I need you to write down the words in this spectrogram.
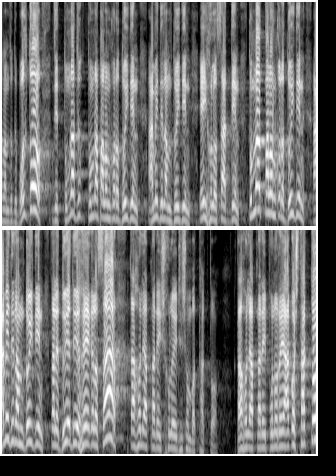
সাল্লাম যদি বলতো যে, তোমরা তোমরা পালন করো দুই দিন, আমি দিলাম দুই দিন, এই হলো চার দিন। তোমরা পালন করো দুই দিন, আমি দিলাম দুই দিন, তাহলে দুয়ে দুয়ে হয়ে গেল স্যার তাহলে আপনার এই ষোলোই ডিসেম্বর থাকতো। তাহলে আপনার এই পনেরোই আগস্ট থাকতো।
